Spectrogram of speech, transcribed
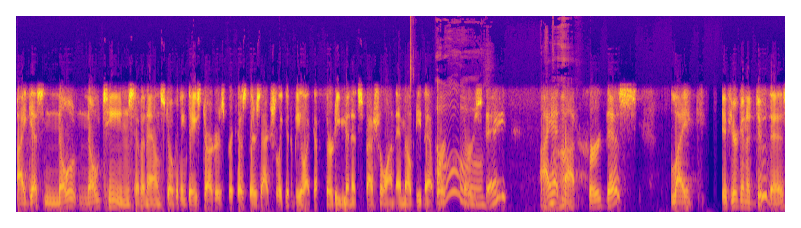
I guess no no teams have announced opening day starters because there's actually going to be like a 30 minute special on MLB Network oh. Thursday. I had uh-huh. not heard this. Like, if you're going to do this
